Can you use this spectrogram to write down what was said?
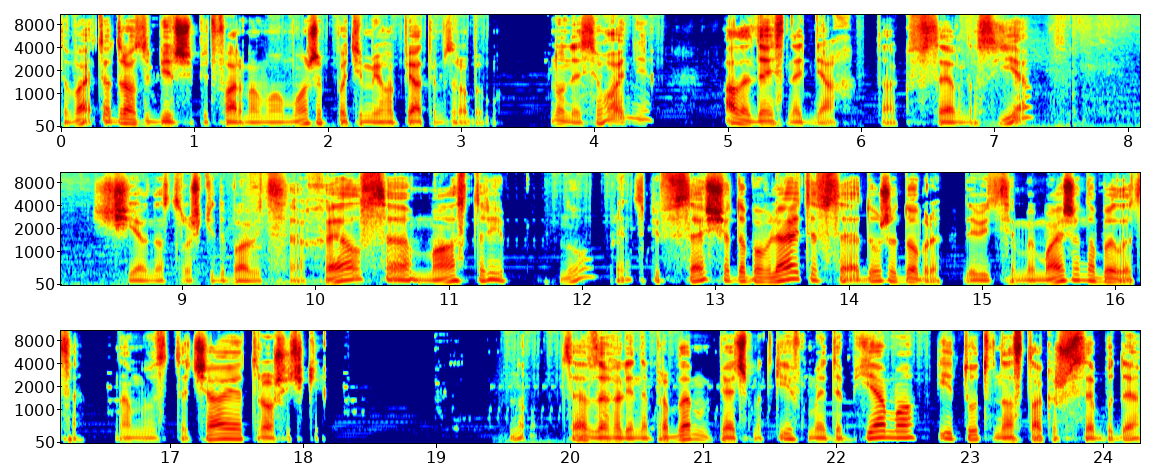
Давайте одразу більше підфармимо, може потім його п'ятим зробимо. Ну, не сьогодні, але десь на днях. Так, все в нас є. Ще в нас трошки додається Хелса, Мастері. Ну, в принципі, все, що додаєте, все дуже добре. Дивіться, ми майже набили це. Нам вистачає трошечки. Ну, це взагалі не проблема. 5 шматків ми доб'ємо, і тут в нас також все буде.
